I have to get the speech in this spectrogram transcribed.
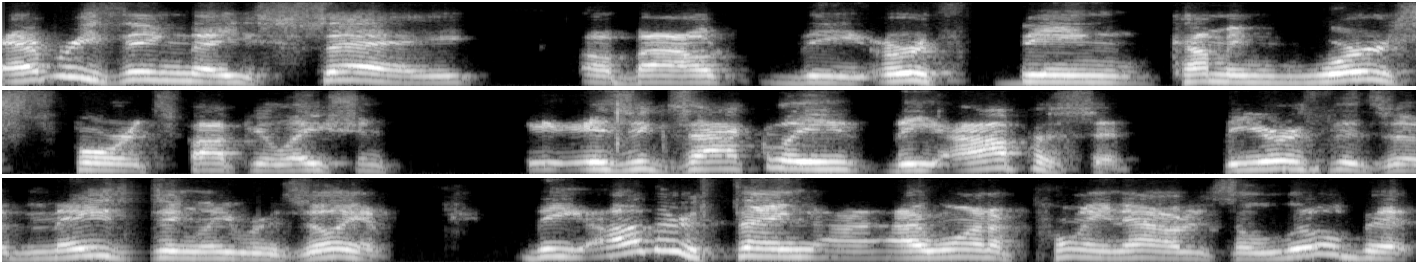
everything they say about the earth being coming worse for its population is exactly the opposite. The earth is amazingly resilient. The other thing I, I want to point out is a little bit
